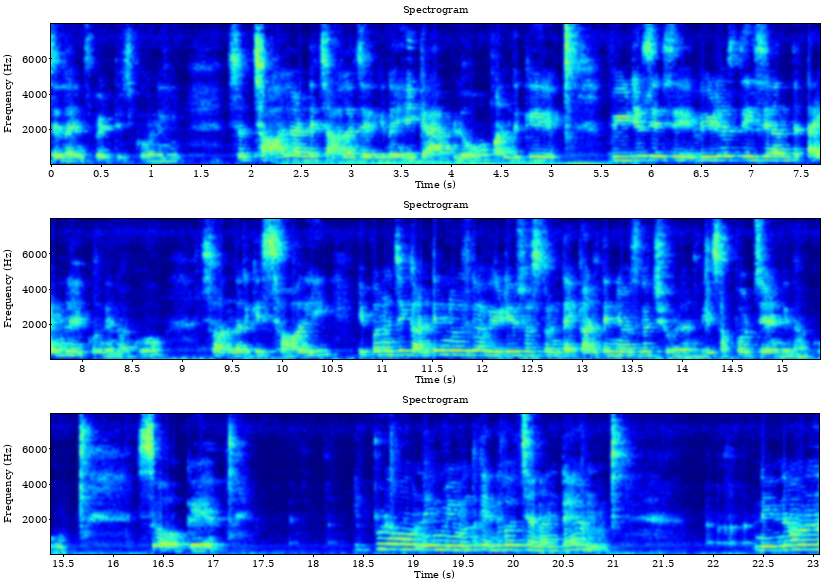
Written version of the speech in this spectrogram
సెలైన్స్ పెట్టించుకొని. సో చాలా అంటే చాలా జరిగినాయి ఈ గ్యాప్లో అందుకే వీడియోస్ వేసి వీడియోస్ తీసే అంత టైం లేకుండే నాకు. సో అందరికీ సారీ ఇప్పటి నుంచి కంటిన్యూస్గా వీడియోస్ వస్తుంటాయి. కంటిన్యూస్గా చూడండి. సపోర్ట్ చేయండి నాకు. సో ఓకే ఇప్పుడు నేను మీ ముందుకు ఎందుకు వచ్చానంటే నిన్న మొన్న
